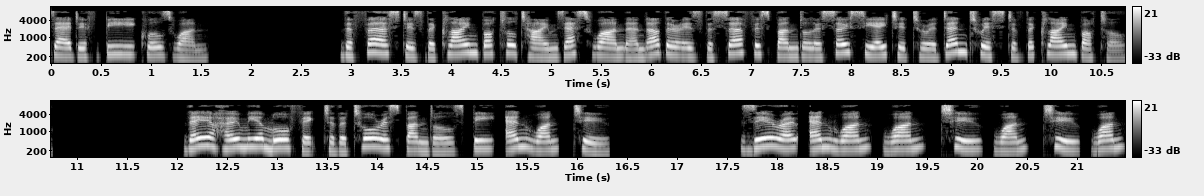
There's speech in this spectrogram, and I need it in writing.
Z if B equals 1. The first is the Klein-Bottle times S1 and other is the surface bundle associated to a Dehn twist of the Klein-Bottle. They are homeomorphic to the torus bundles B, N1, 2. 0 n1 1 2 1 2 1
